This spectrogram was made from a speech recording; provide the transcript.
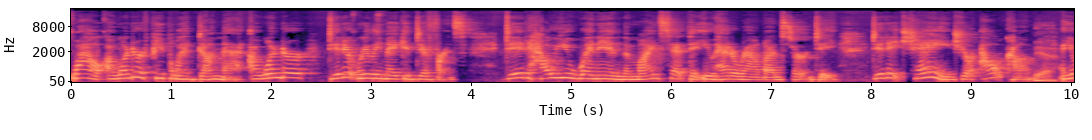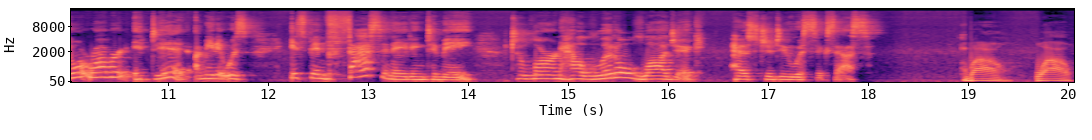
wow, I wonder if people had done that. I wonder, did it really make a difference? Did how you went in, the mindset that you had around uncertainty, did it change your outcome? Yeah. And you know what, Robert? It did. I mean, it was, it's been fascinating to me to learn how little logic has to do with success. Wow. Wow.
